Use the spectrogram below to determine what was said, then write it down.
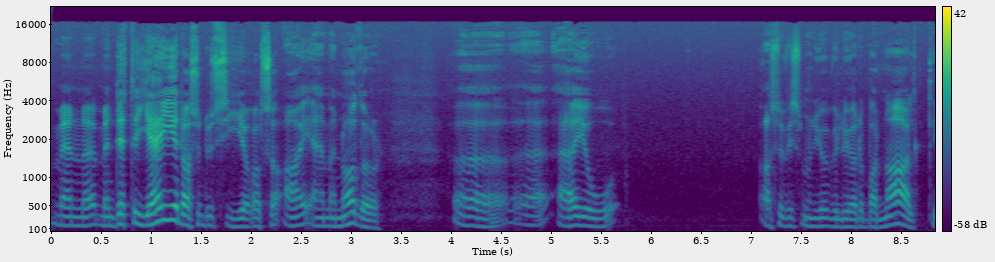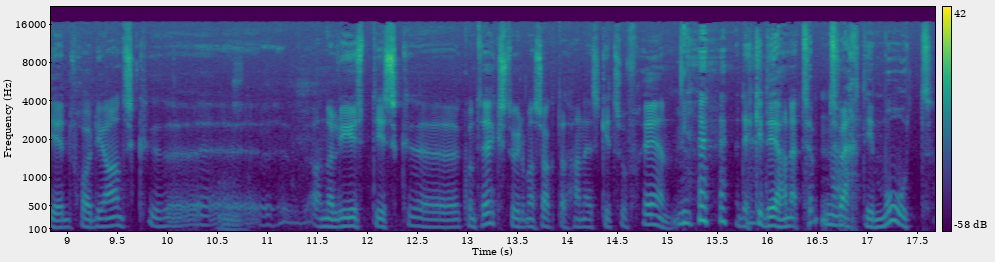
men, eh, men dette jeget, da, som du sier, altså I am another, uh, er jo Altså Hvis man jo vil gjøre det banalt i en freudiansk eh, analytisk uh, kontekst, så ville man sagt at han er schizofren. Men det er ikke det. Han er tvert imot.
